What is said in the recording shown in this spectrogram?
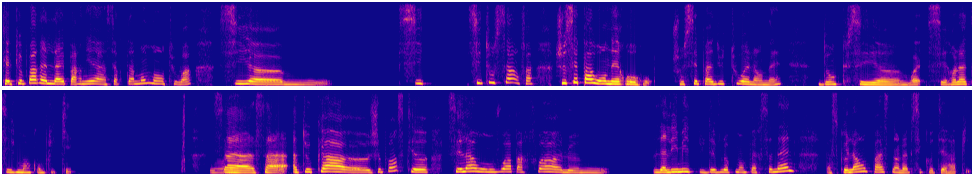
quelque part, elle l'a épargné à un certain moment, tu vois. Si, si, si tout ça, enfin, je ne sais pas où en est Roro. Je ne sais pas du tout où elle en est. Donc c'est euh, ouais, c'est relativement compliqué. Ouais. Ça, ça, en tout cas, euh, je pense que c'est là où on voit parfois le, la limite du développement personnel, parce que là, on passe dans la psychothérapie.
